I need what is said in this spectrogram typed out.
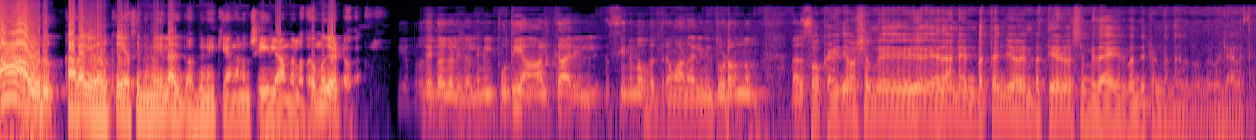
ഞാൻ ആ ഒരു കഥ കേൾക്കുക സിനിമയിൽ അഭിനയിക്കുക അങ്ങനെ ചെയ്യില്ല എന്നുള്ളത് ഒന്ന് കേട്ടോക്കാം. പ്രതിഭകളിൽ അല്ലെങ്കിൽ പുതിയ ആൾക്കാരിൽ സിനിമ ഭദ്രമാണ് അല്ലെങ്കിൽ തുടർന്നും കഴിഞ്ഞ വർഷം ഒരു ഏതാണ്ട് എൺപത്തഞ്ചോ എൺപത്തിയേഴോ സംവിധായകർ വന്നിട്ടുണ്ടെന്നാണ് തോന്നുന്നത് മലയാളത്തിൽ.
